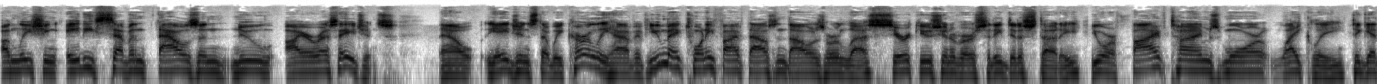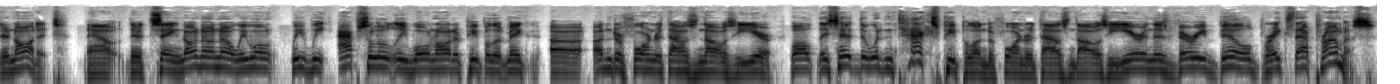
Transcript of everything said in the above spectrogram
unleashing 87,000 new IRS agents. Now, the agents that we currently have, if you make $25,000 or less, Syracuse University did a study, you are five times more likely to get an audit. Now, they're saying, no, no, no, we won't, we, we absolutely won't audit people that make, uh, under $400,000 a year. Well, they said they wouldn't tax people under $400,000 a year, and this very bill breaks that promise.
